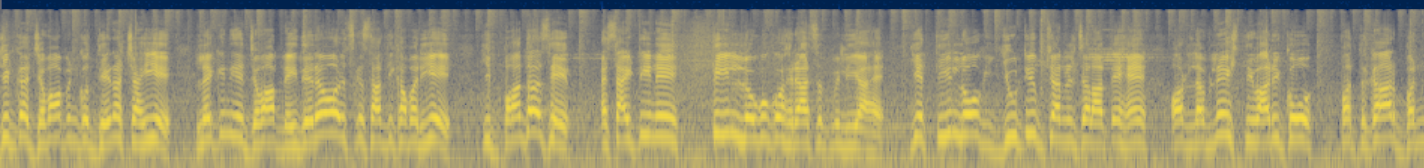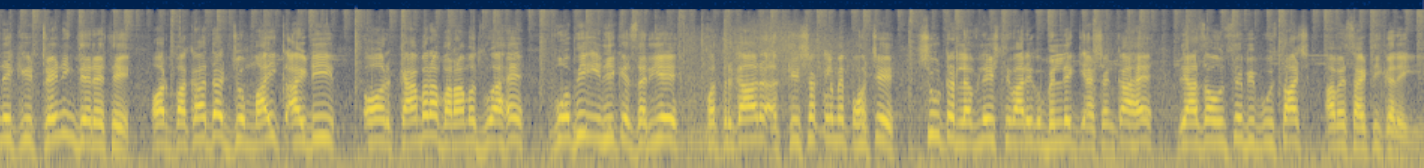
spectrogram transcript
जिनका जवाब इनको देना चाहिए लेकिन ये जवाब नहीं दे रहे और इसके साथ ही खबर ये कि बांदा से एसआईटी ने तीन लोगों को हिरासत में लिया है। ये तीन लोग यूट्यूब चैनल चलाते हैं और लवलेश तिवारी को पत्रकार बनने की ट्रेनिंग दे रहे थे। और बाकायदा जो माइक आईडी और कैमरा बरामद हुआ है, वो भी इन्हीं के ज़रिए पत्रकार की शक्ल में पहुँचे। शूटर लवलेश तिवारी को मिलने की आशंका है। लिहाजा उनसे भी पूछताछ अब एसआईटी करेगी।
